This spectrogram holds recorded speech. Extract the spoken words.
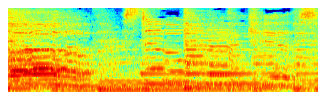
Oh, still wanna kiss.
